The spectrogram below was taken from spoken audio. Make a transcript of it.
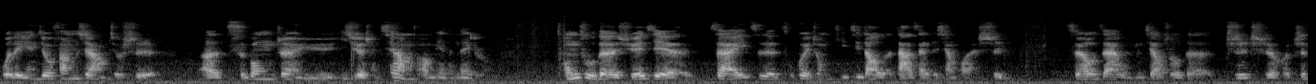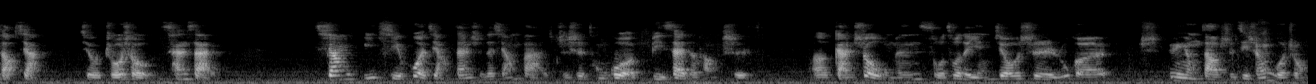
我的研究方向就是，呃，磁共振与医学成像方面的内容。同组的学姐在一次组会中提及到了大赛的相关事宜，随后在我们教授的支持和指导下，就着手参赛了。相比起获奖，当时的想法只是通过比赛的方式，呃，感受我们所做的研究是如何运用到实际生活中。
